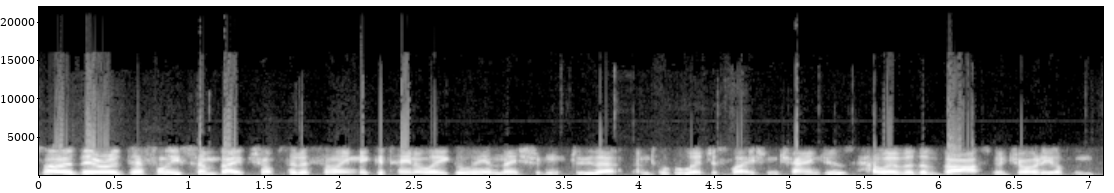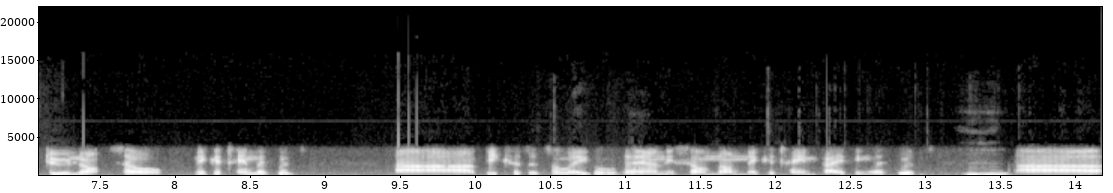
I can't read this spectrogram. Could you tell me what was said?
So there are definitely some vape shops that are selling nicotine illegally, and they shouldn't do that until the legislation changes. However, the vast majority of them do not sell nicotine liquids uh, because it's illegal. They only sell non-nicotine vaping liquids. Mm-hmm. Uh,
